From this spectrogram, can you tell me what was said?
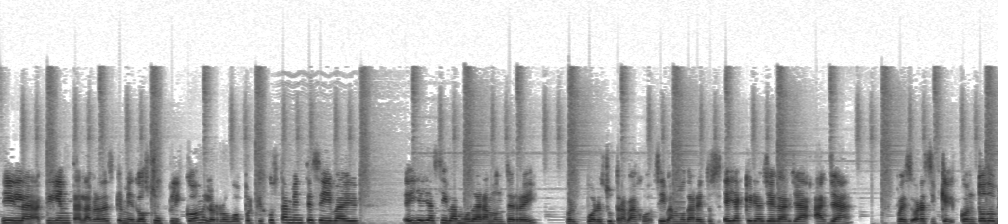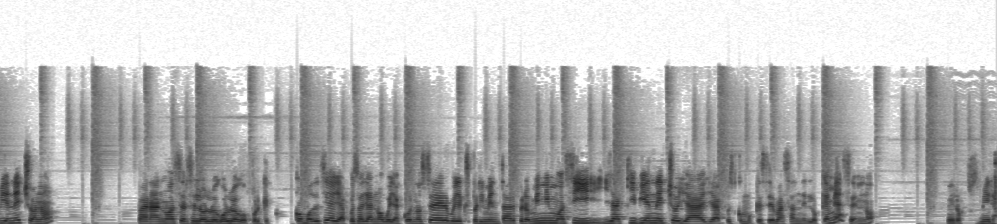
Y la clienta, la verdad es que me lo suplicó, me lo rogó, porque justamente se iba a ir, ella ya se iba a mudar a Monterrey por, su trabajo, se iba a mudar. Entonces ella quería llegar ya allá, pues ahora sí que con todo bien hecho, ¿no? Para no hacérselo luego, luego, porque como decía ella, pues allá no voy a conocer, voy a experimentar, pero mínimo así, ya aquí bien hecho, ya, ya, pues como que se basan en lo que me hacen, ¿no? Pero pues mira,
